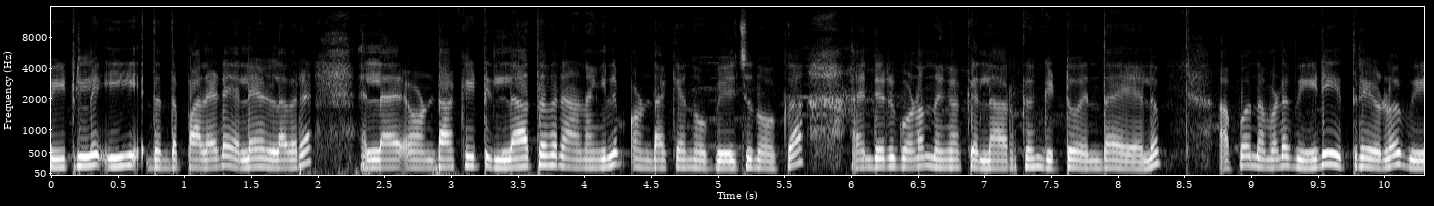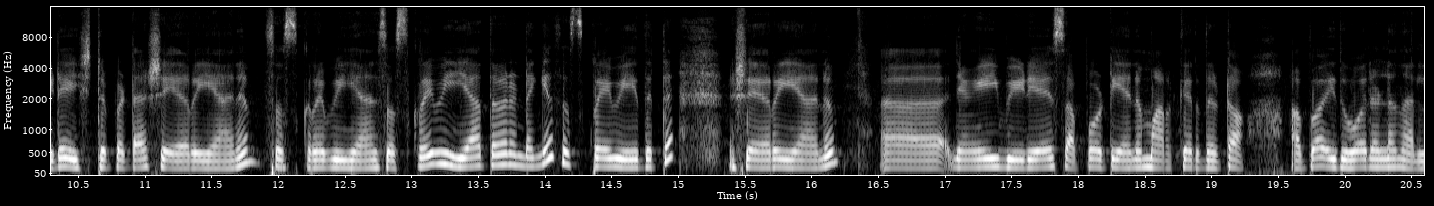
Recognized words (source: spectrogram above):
വീട്ടിൽ ഈ എന്താ പലയുടെ ഇലയുള്ളവർ എല്ലാവരും ഉണ്ടാക്കിയിട്ടില്ലാത്തവരാണെങ്കിലും ഉണ്ടാക്കിയൊന്ന് ഉപയോഗിച്ച് നോക്കുക. അതിന്റെ ഒരു ഗുണം നിങ്ങൾക്ക് എല്ലാവർക്കും കിട്ടും എന്തായാലും. അപ്പോൾ നമ്മുടെ വീഡിയോ ഇത്രയേ ഉള്ളൂ. വീഡിയോ ഇഷ്ടപ്പെട്ടാൽ ഷെയർ ചെയ്യാനും സബ്സ്ക്രൈബ് ചെയ്യാനും സബ്സ്ക്രൈബ് ചെയ്യാത്തവരുണ്ടെങ്കിൽ സബ്സ്ക്രൈബ് ചെയ്തിട്ട് ഷെയർ ചെയ്യാനും ഞങ്ങൾ ഈ വീഡിയോയെ സപ്പോർട്ട് ചെയ്യാനും മറക്കരുത് കേട്ടോ. അപ്പോൾ ഇതുപോലുള്ള നല്ല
